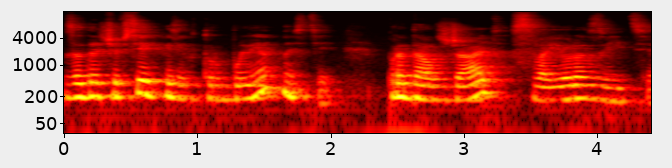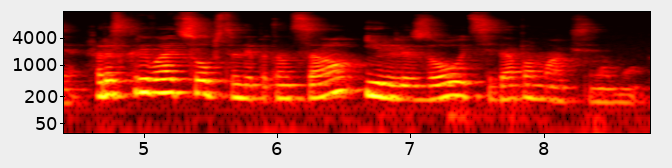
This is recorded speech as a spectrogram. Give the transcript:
Задача всех этих турбулентностей – продолжать свое развитие, раскрывать собственный потенциал и реализовывать себя по максимуму.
